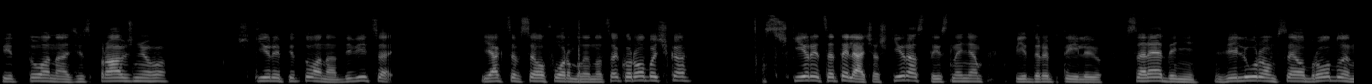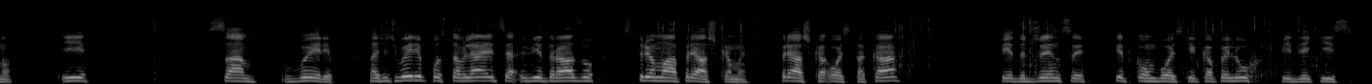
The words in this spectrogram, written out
пітона, зі справжнього шкіри пітона. Дивіться, як це все оформлено. Це коробочка з шкіри, це теляча шкіра з тисненням під рептилію. Всередині велюром все оброблено і сам виріб. Значить, виріб поставляється відразу з трьома пряжками. Пряжка ось така під джинси, під комбойський капелюх, під якийсь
